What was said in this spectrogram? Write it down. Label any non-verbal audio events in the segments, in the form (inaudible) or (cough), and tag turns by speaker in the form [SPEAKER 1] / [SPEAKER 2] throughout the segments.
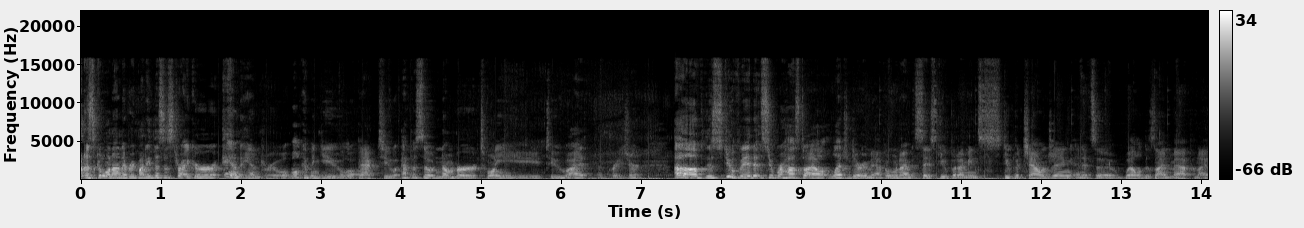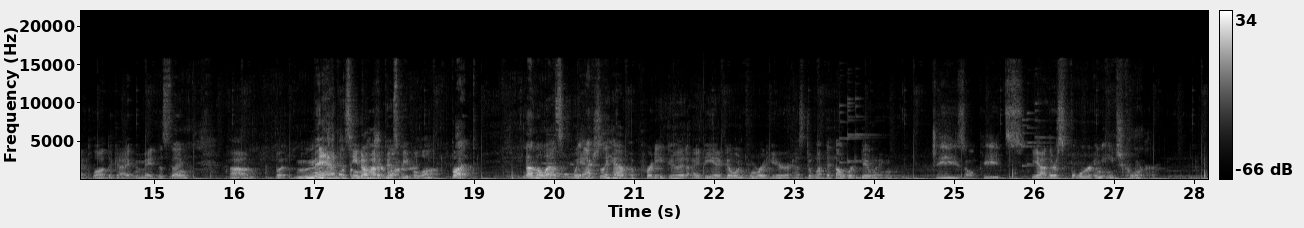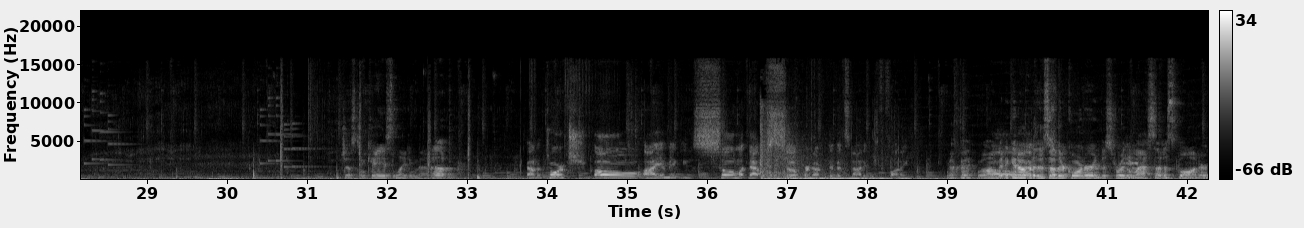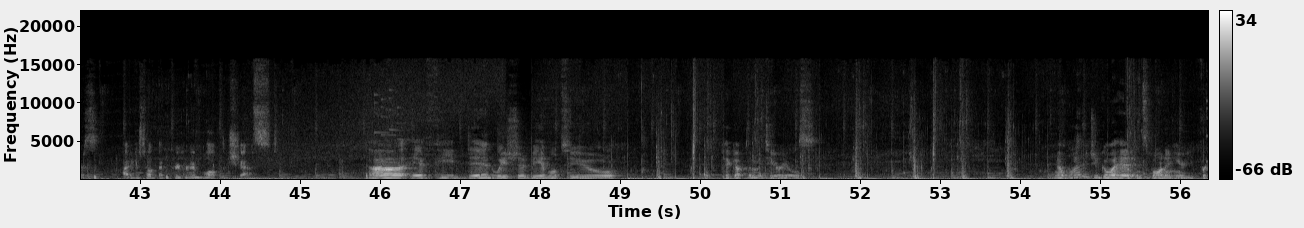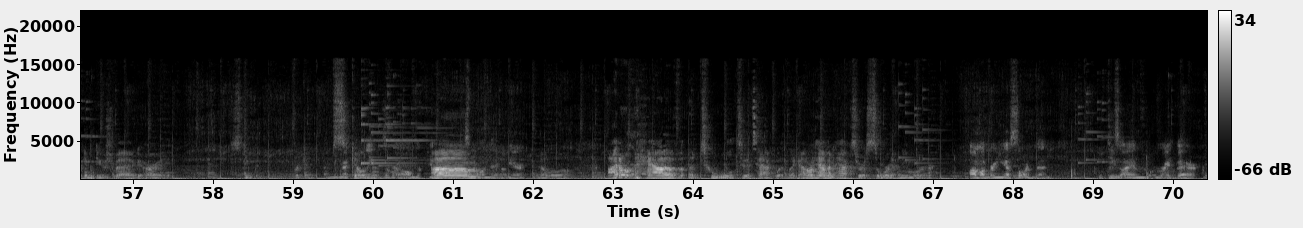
[SPEAKER 1] What is going on, everybody? This is Stryker and Andrew, welcoming you
[SPEAKER 2] Hello.
[SPEAKER 1] back to episode number 22, I, I'm pretty sure, of the stupid, super hostile legendary map. And when I say stupid, I mean stupid challenging, and it's a well-designed map, and I applaud the guy who made this thing. Um, but man, does he know how to piss people off. But nonetheless, we actually have a pretty good idea going forward here as to what the hell we're doing.
[SPEAKER 2] Jeez, all Pete's.
[SPEAKER 1] Yeah, there's four in each corner. Just in case, lighting that up.
[SPEAKER 2] Found a torch. Oh, I am making so much. That was so productive, it's not even funny.
[SPEAKER 1] Okay, well, I'm gonna
[SPEAKER 2] Oh,
[SPEAKER 1] get over to this other corner and destroy the last set of spawners.
[SPEAKER 2] I just hope that creeper didn't blow up the chest.
[SPEAKER 1] Uh, if he did, we should be able to pick up the materials. Now, why did you go ahead and spawn in here, you freaking douchebag? Alright. Stupid freaking
[SPEAKER 2] I mean, I can leave the realm if you
[SPEAKER 1] Um,
[SPEAKER 2] in here.
[SPEAKER 1] LOL. I don't have a tool to attack with. Like, I don't have an axe or a sword anymore.
[SPEAKER 2] I'm gonna bring you a sword then, because I am right there.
